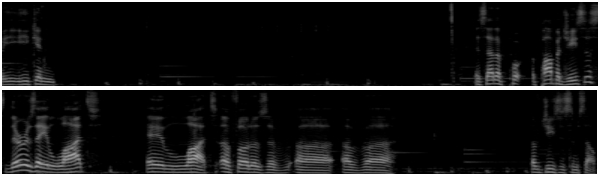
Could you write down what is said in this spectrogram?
he, he can Is that a, a Papa Jesus? There is a lot a lot of photos of uh of uh of Jesus himself.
